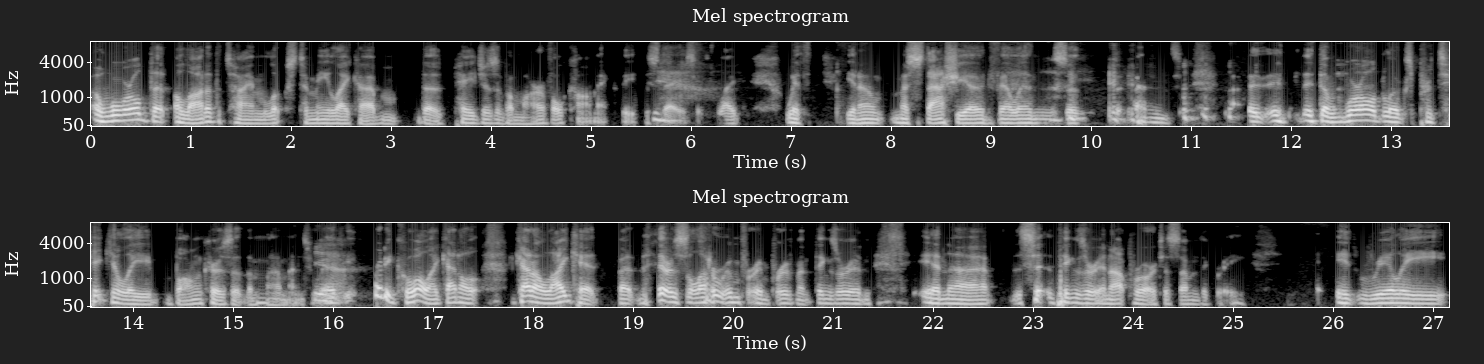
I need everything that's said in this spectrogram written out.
a world that a lot of the time looks to me like a, the pages of a Marvel comic these days. It's like with, you know, mustachioed villains and and it, it, the world looks particularly bonkers at the moment. Yeah. It's pretty cool. I kind of kind of like it, but there's a lot of room for improvement. Things are in in uh, things are in uproar to some degree. It really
